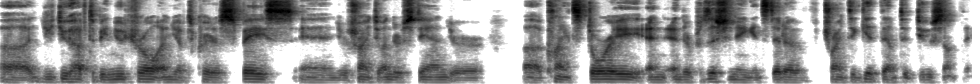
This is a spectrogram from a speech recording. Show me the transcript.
uh, you do have to be neutral and you have to create a space, and you're trying to understand your uh, client's story and, and their positioning instead of trying to get them to do something.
